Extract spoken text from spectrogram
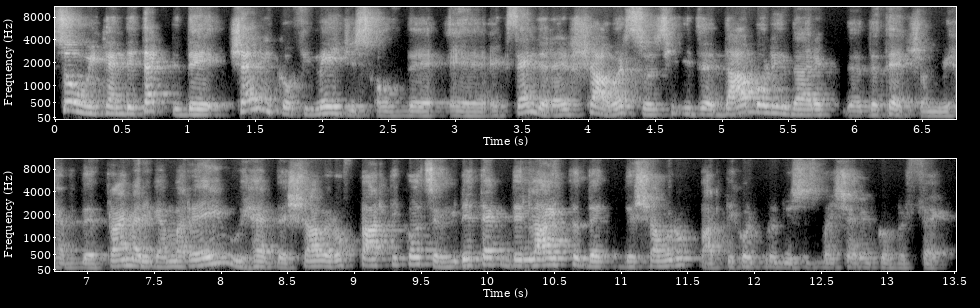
So we can detect the Cherenkov images of the uh, extended air shower. So it's a double indirect uh, detection. We have the primary gamma ray, we have the shower of particles, and we detect the light that the shower of particle produces by Cherenkov effect.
